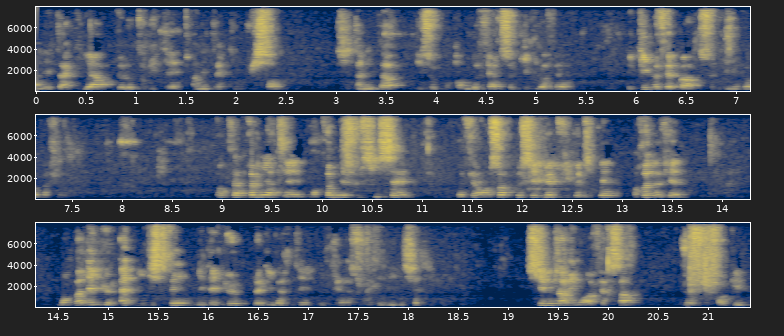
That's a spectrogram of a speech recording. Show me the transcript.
un État qui a de l'autorité, un État qui est puissant, c'est un État qui se contente de faire ce qu'il doit faire, et qui ne fait pas ce qu'il ne doit pas faire. Donc la première, mon premier souci, c'est de faire en sorte que ces lieux de vie quotidienne redeviennent, non pas des lieux administrés, mais des lieux de liberté, de création et d'initiative. Si nous arrivons à faire ça, je suis tranquille.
